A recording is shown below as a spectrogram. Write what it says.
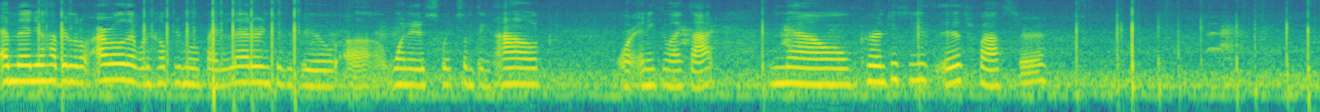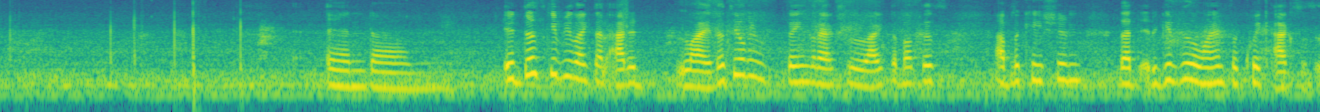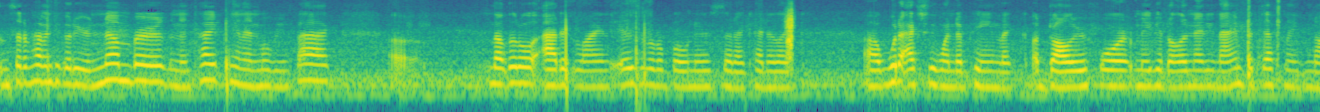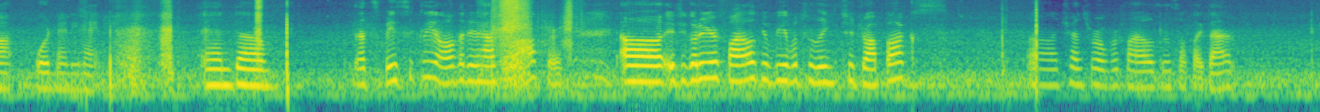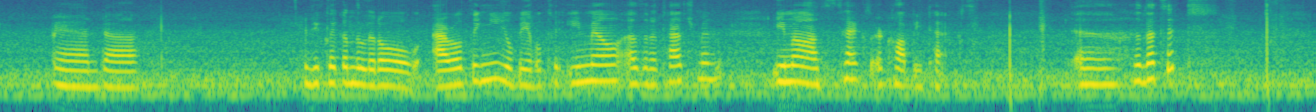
and then you'll have your little arrow that would help you move by letter in case if you uh, wanted to switch something out or anything like that. Now, parentheses is faster. And um, it does give you like that added line. That's the only thing that I actually liked about this application that it gives you the line for quick access instead of having to go to your numbers and then typing and then moving back. Uh, that little added line is a little bonus that I kind of like. Uh, would actually wind up paying like a dollar for, maybe a dollar ninety nine, but definitely not four ninety nine. And um, that's basically all that it has to offer. Uh, if you go to your files, you'll be able to link to Dropbox, uh, transfer over files and stuff like that and uh, if you click on the little arrow thingy you'll be able to email as an attachment email as text or copy text. Uh, so that's it.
